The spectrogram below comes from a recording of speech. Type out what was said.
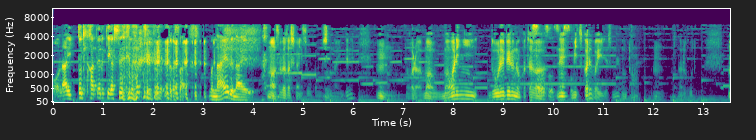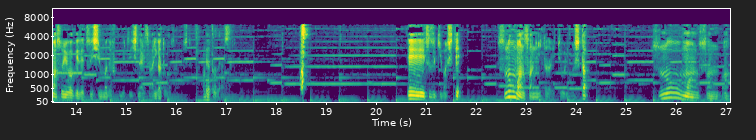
ほら、一時勝てる気がしないなっていうのだったらさ、もうなえるなえる。まあ、それは確かにそうかもしれないんでね。うん。だから、まあ、周りに同レベルの方がね見つかればいいですね、本当に。うん。なるほど。まあ、そういうわけで、追伸まで含めて石成さんありがとうございました。ありがとうございました。えー、続きまして、スノーマンさんにいただいておりました。スノーマンさん、あ、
